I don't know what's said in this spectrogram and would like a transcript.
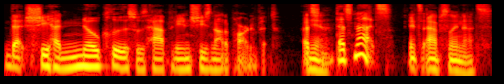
that she had no clue this was happening and she's not a part of it. That's Yeah. that's nuts. It's absolutely nuts.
